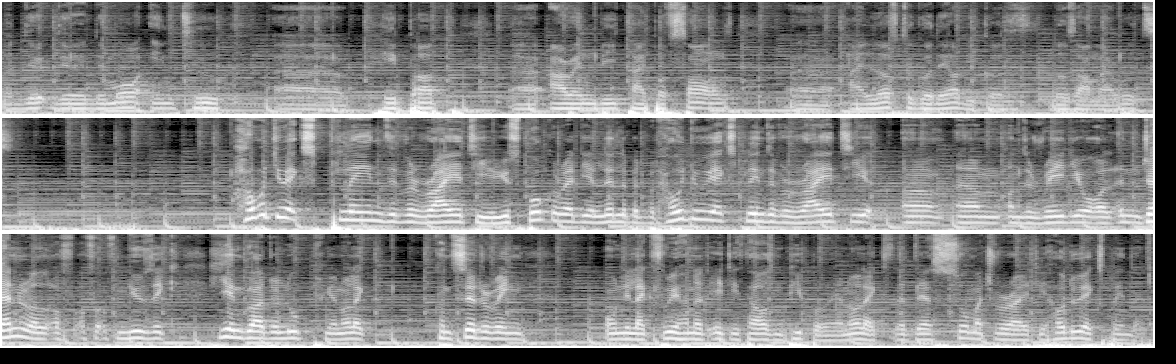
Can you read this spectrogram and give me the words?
but they're, they're, they're more into uh, hip hop, uh, R&B type of songs. Uh, I love to go there because those are my roots. How would you explain the variety? You spoke already a little bit, but how do you explain the variety um, um, on the radio or in general of, of, of music here in Guadeloupe? You know, like considering only like 380,000 people, you know, like that there's so much variety. How do you explain that?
